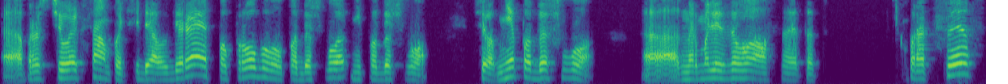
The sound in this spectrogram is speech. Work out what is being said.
Э, просто человек сам под себя выбирает, попробовал, подошло, не подошло. Все, мне подошло. Нормализовался этот процесс,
